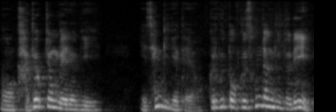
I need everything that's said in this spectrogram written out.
어, 가격적 매력이 생기게 돼요. 그리고 또 그 성장주들이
